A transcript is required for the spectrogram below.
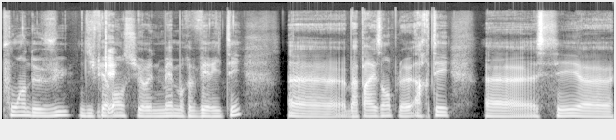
points de vue différents sur une même vérité. Euh, bah, par exemple, Arte, euh, c'est euh,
